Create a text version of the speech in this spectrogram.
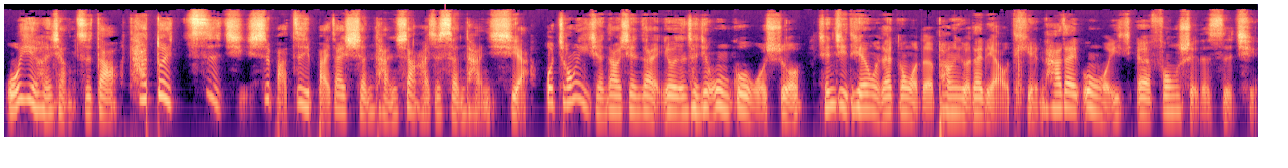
我也很想知道，他对自己是把自己摆在神坛上还是神坛下？我从以前到现在，有人曾经问过我说，前几天我在跟我的朋友在聊天，他在问我一呃风水的事情。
